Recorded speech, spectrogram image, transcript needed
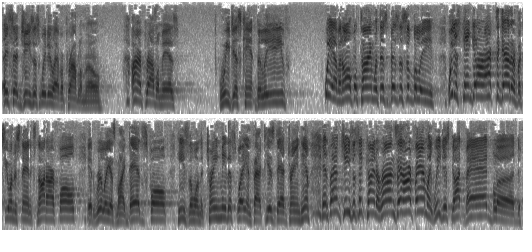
They said, Jesus, we do have a problem, though. Our problem is we just can't believe. We have an awful time with this business of belief. We just can't get our act together. But you understand, it's not our fault. It really is my dad's fault. He's the one that trained me this way. In fact, his dad trained him. In fact, Jesus, it kind of runs in our family. We just got bad blood.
